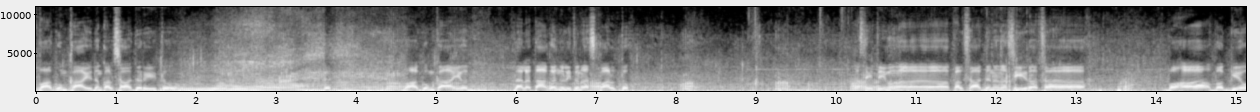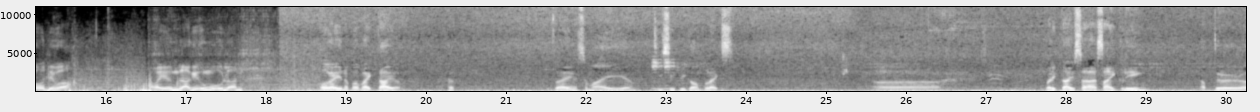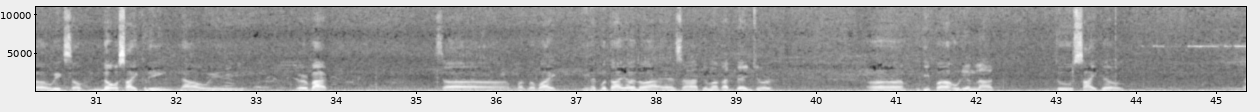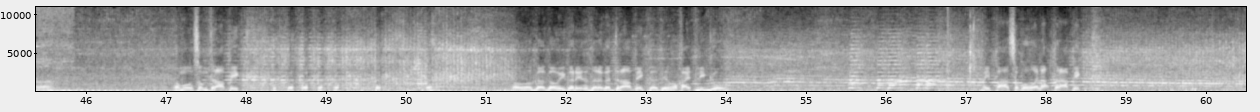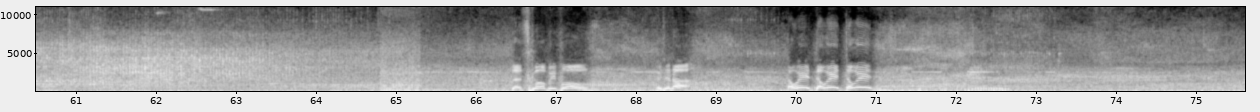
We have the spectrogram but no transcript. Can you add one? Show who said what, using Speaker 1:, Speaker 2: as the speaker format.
Speaker 1: Bagong kayod ang kalsada rito. Bagong kayod. Lalatagan ulit ng asfalto. Kasi ito yung mga kalsada na nasira sa baha, bagyo, di ba? Saka yung lagi umuulan.
Speaker 2: Okay, napabike tayo. Ay sa may um, CCP complex. Uh, balik tayo sa cycling. After uh, weeks of no cycling, now we we're back sa pagbabike. Ingat po tayo ano ha, eh, sa ating mga adventure. Uh, hindi pa huli ang lahat to cycle. Ah,
Speaker 1: Pamusong traffic. Kung magagawin ka rito, talagang traffic. Dati mo, kahit linggo. May pasok o wala, traffic. Let's go, people! Medyo na. Tawid, tawid, tawid!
